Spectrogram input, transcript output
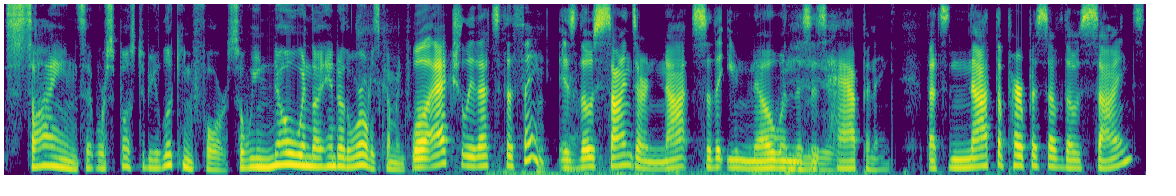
signs that we're supposed to be looking for so we know when the end of the world is coming. Well, actually, that's the thing. Is those signs are not so that you know when this is happening. That's not the purpose of those signs.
